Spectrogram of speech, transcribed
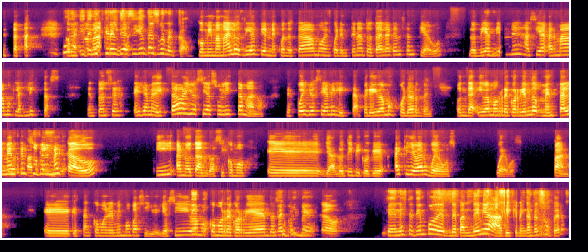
mi y tenés que ir el día siguiente al supermercado. Con mi mamá los días viernes, cuando estábamos en cuarentena total acá en Santiago, los días viernes hacía, armábamos las listas. Entonces ella me dictaba y yo hacía su lista a mano. Después yo hacía mi lista, pero íbamos por orden. Onda, íbamos recorriendo mentalmente el supermercado y anotando, así como, eh, ya, lo típico, que hay que llevar huevos, huevos, pan, eh, que están como en el mismo pasillo. Y así íbamos como recorriendo el ¿Cachai que- supermercado. que en este tiempo de, de pandemia, a mí que me encanta el súper,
